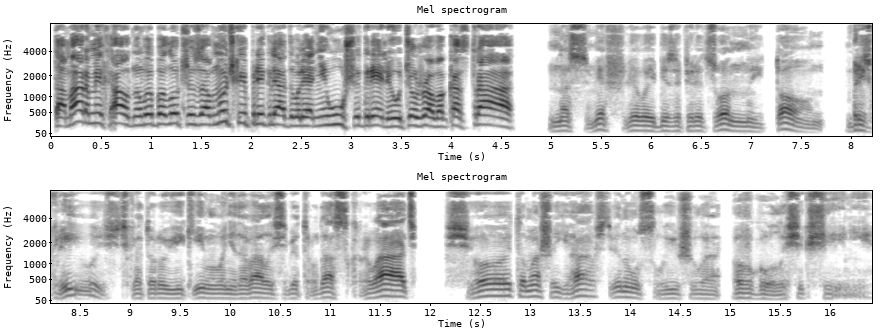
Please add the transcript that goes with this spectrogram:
Тамара Михайловна, вы бы лучше за внучкой приглядывали, а не уши грели у чужого костра. Насмешливый безапелляционный тон, брезгливость, которую Якимова не давала себе труда скрывать, все это Маша явственно услышала в голосе Ксении.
